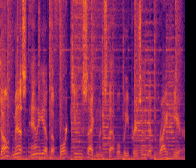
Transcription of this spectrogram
Don't miss any of the 14 segments that will be presented right here.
